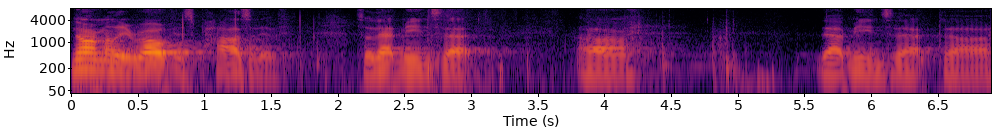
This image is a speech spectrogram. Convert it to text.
Normally, rho is positive. So that means that uh, that means that uh,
